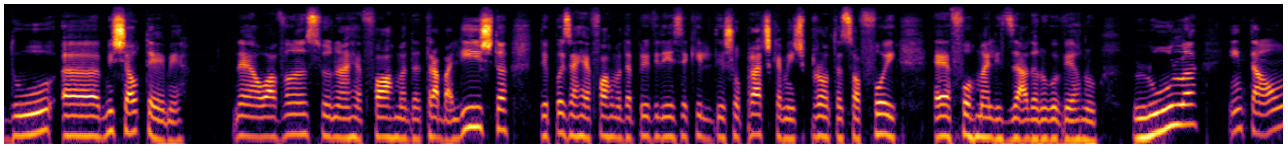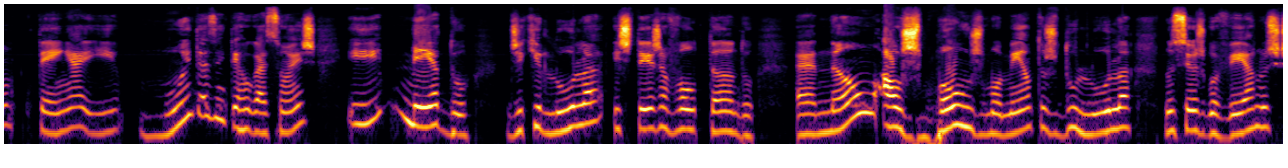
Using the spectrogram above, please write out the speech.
do uh, Michel Temer. Né, o avanço na reforma da trabalhista, depois a reforma da Previdência que ele deixou praticamente pronta, só foi é, formalizada no governo Lula. Então, tem aí muitas interrogações e medo de que Lula esteja voltando é, não aos bons momentos do Lula nos seus governos,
